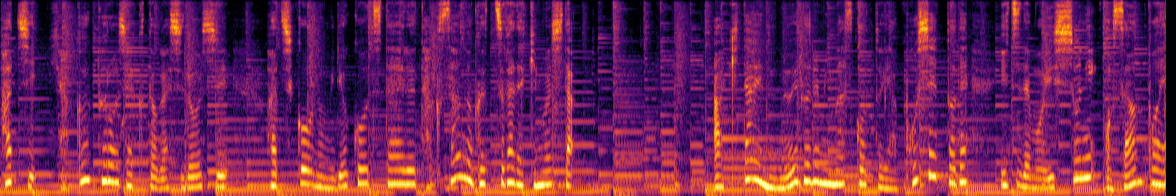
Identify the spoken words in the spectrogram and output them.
ハチ100プロジェクトが始動しハチ公の魅力を伝えるたくさんのグッズができました。秋田犬ぬいぐるみマスコットやポシェットでいつでも一緒にお散歩へ。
